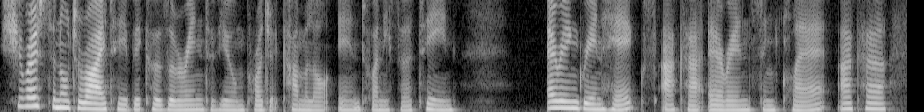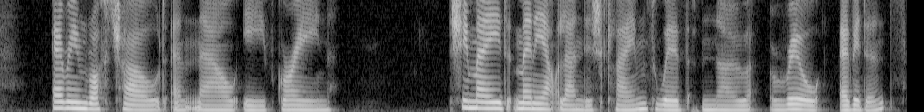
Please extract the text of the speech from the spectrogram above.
She rose to notoriety because of her interview on Project Camelot in 2013. Erin Green Hicks, aka Erin Sinclair, aka Erin Rothschild, and now Eve Green. She made many outlandish claims with no real evidence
